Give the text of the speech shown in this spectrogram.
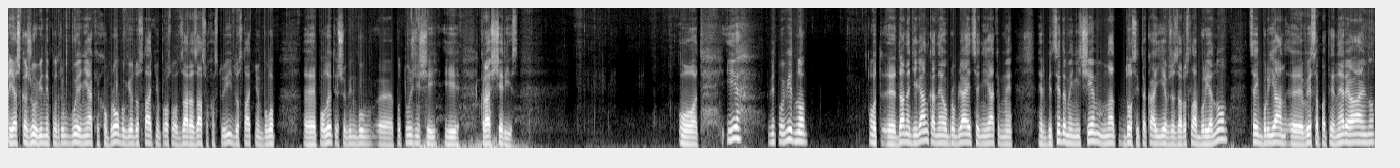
я ж кажу, він не потребує ніяких обробок, його достатньо, просто от зараз засуха стоїть, достатньо було б е, полити, щоб він був е, потужніший і краще ріс. От. І відповідно, от, е, дана ділянка не обробляється ніякими гербіцидами, нічим. Вона досить така є вже заросла бур'яном. Цей бур'ян е, висапати нереально.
